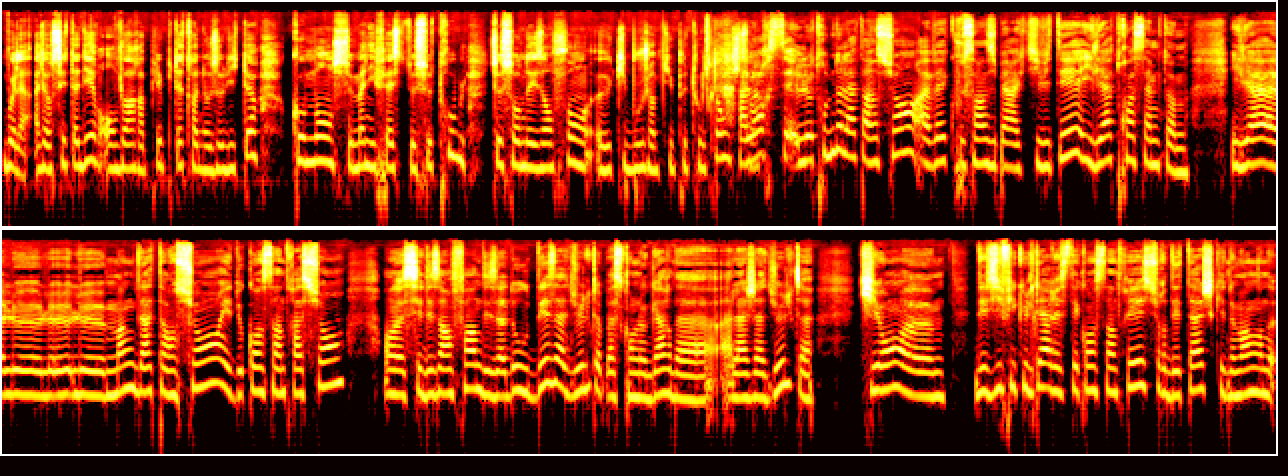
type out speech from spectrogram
Voilà, alors c'est-à-dire, on va rappeler peut-être à nos auditeurs comment se manifeste ce trouble. Ce sont des enfants euh, qui bougent un petit peu tout le temps. Alors, le trouble de l'attention avec ou sans hyperactivité, il y a trois symptômes. Il y a le, le, manque d'attention et de concentration. C'est des enfants, des ados ou des adultes, parce qu'on le garde à, l'âge adulte, qui ont euh, des difficultés à rester concentrés sur des tâches qui demandent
